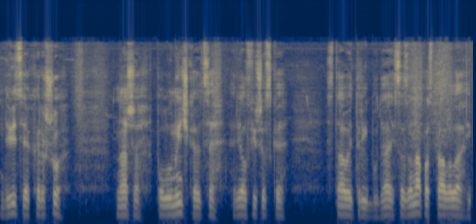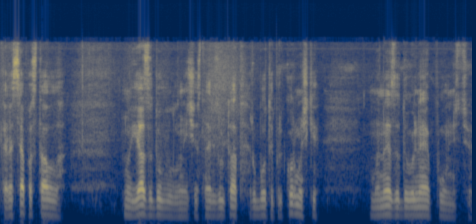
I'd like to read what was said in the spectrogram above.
Дивіться, як хорошо наша полуничка, оця реалфішевська, ставить рибу. Да? І сазана поставила, і карася поставила. Ну я задоволений, чесно. Результат роботи прикормочки мене задовольняє повністю.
